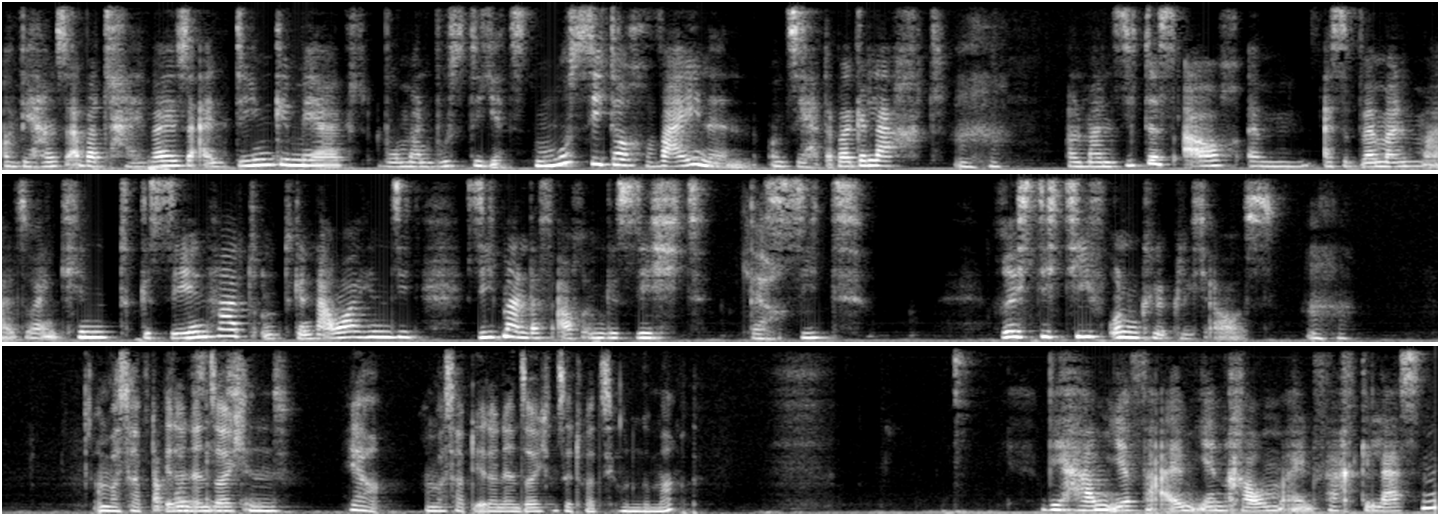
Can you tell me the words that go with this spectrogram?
Und wir haben es aber teilweise ein Ding gemerkt, wo man wusste, jetzt muss sie doch weinen. Und sie hat aber gelacht. Mhm. Und man sieht es auch, ähm, also wenn man mal so ein Kind gesehen hat und genauer hinsieht, sieht man das auch im Gesicht. Das ja. sieht richtig tief unglücklich aus. Mhm. Und was habt Obwohl ihr dann in solchen, ja, und was habt ihr dann in solchen Situationen gemacht? Wir haben ihr vor allem ihren Raum einfach gelassen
